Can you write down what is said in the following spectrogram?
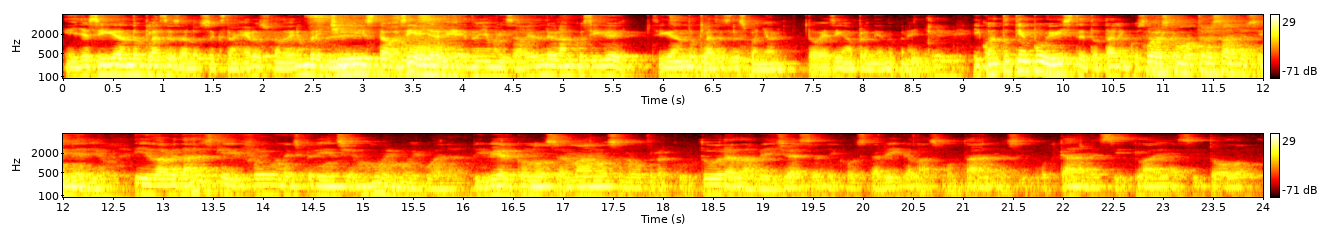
Ella sigue dando clases a los extranjeros cuando viene un brechista o así. Ella, eh, doña María Isabel de Blanco sigue, sigue dando clases de español. Todavía siguen aprendiendo con ella. ¿Y cuánto tiempo viviste total en Costa Rica? Pues como tres años y medio. Y la verdad es que fue una experiencia muy, muy buena. Vivir con los hermanos en otra cultura, la belleza de Costa Rica, las montañas y volcanes y playas y todo.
